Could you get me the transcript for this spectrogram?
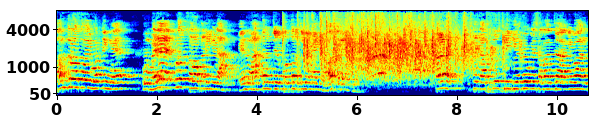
1500 ही वोटिंग है वो मैं एकड़ो सौ करी गड़ा एन मातम जे पुत्र जी ने के हक रहे पर एक अफसोस थी गयो के समाज जा આગેવાન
